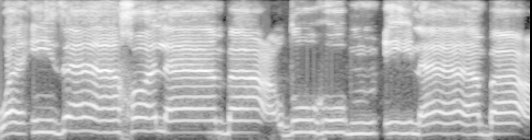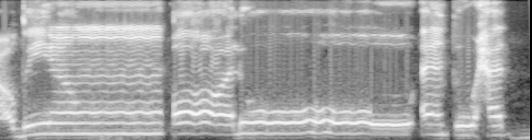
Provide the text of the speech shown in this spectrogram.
وإذا خلا بعضهم إلى بعض قالوا أتحدثونهم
